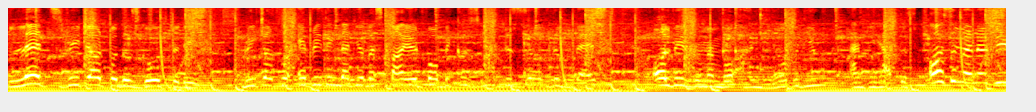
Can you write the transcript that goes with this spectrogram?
Let's reach out for those goals today. Reach out for everything that you've aspired for because you deserve the best. Always remember, I'm here with you, and we have this awesome energy,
